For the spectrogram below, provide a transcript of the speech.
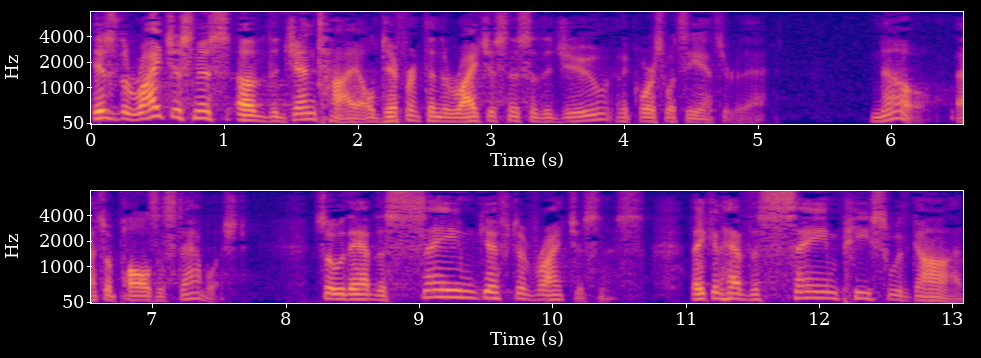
is the righteousness of the Gentile different than the righteousness of the Jew? And of course, what's the answer to that? No. That's what Paul's established. So they have the same gift of righteousness. They can have the same peace with God.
